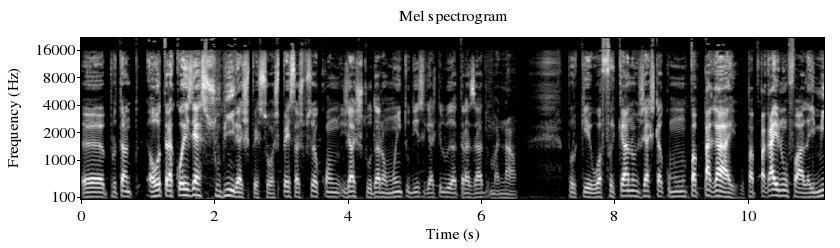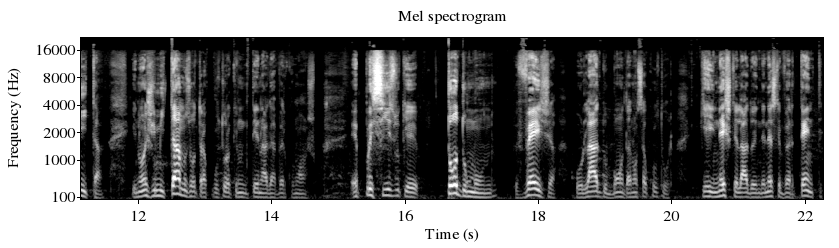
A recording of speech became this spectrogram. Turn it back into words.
Eh, portanto, a outra coisa é assumir as pessoas. Pensa, as pessoas quando já estudaram muito dizem que aquilo é atrasado, mas não porque o africano já está como um papagaio. O papagaio não fala, imita. E nós imitamos outra cultura que não tem nada a ver conosco. É preciso que todo mundo veja o lado bom da nossa cultura. Que neste lado, nesta vertente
